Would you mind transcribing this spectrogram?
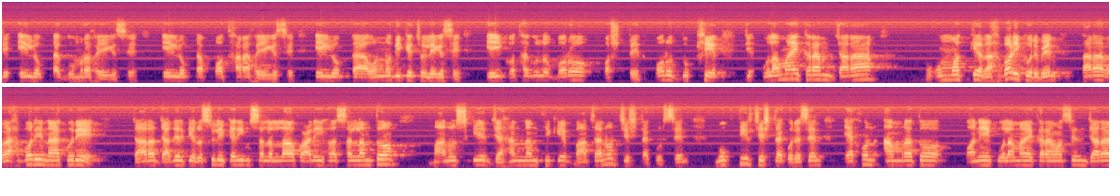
যে এই লোকটা গুমরা হয়ে গেছে, এই লোকটা পথহারা হয়ে গেছে, এই লোকটা অন্যদিকে চলে গেছে। এই কথাগুলো বড় কষ্টের, বড় দুঃখের যে ওলামায়ে কারাম যারা উম্মতকে রাহবারি করবেন, তারা রাহবারি না করে যারা, যাদেরকে রসুল করিম সাল্লাহ আলী সাল্লাম তো মানুষকে জাহান্নাম থেকে বাঁচানোর চেষ্টা করছেন, মুক্তির চেষ্টা করেছেন, এখন আমরা তো অনেক ওলামায় কারাম আছেন যারা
